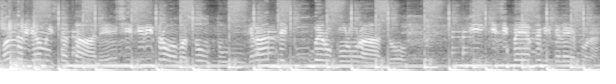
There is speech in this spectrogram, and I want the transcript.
Quando arriviamo in statale ci si ritrova sotto un grande tubero colorato. Chi, chi si perde mi telefona.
